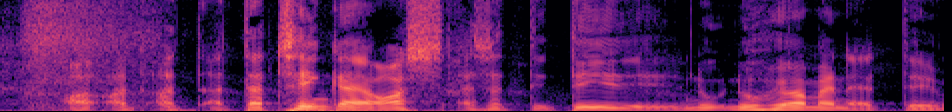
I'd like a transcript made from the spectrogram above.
Og, og, og, og der tænker jeg også, altså det, det, nu, nu hører man, at... Øh,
